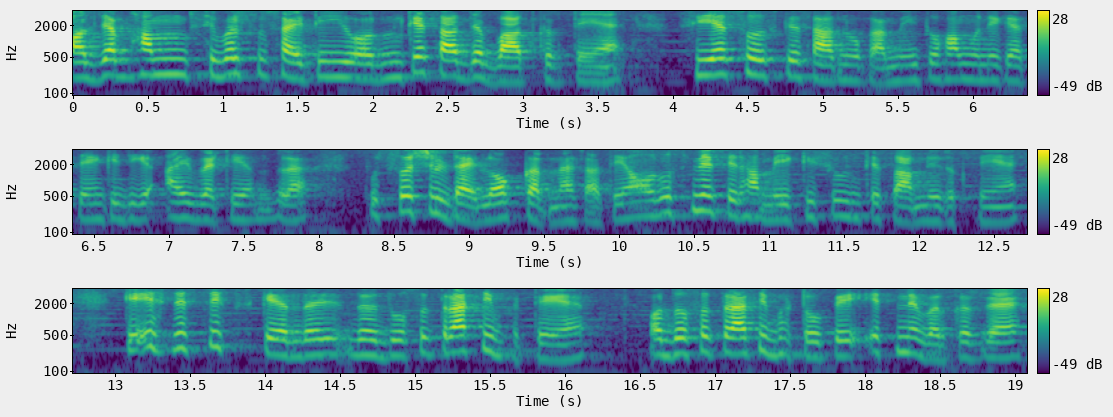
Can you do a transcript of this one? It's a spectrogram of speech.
और जब हम सिविल सोसाइटी और उनके साथ जब बात करते हैं सी एस ओज़ के साथ मुकामी तो हम उन्हें कहते हैं कि जी, आए बैठे हम ज़रा कुछ सोशल डायलॉग करना चाहते हैं और उसमें फिर हम एक इशू उनके सामने रखते हैं कि इस डिस्ट्रिक्ट के अंदर दो सौ तिरासी भट्टे हैं और दो सौ तिरासी भट्टों पर इतने वर्कर्स हैं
